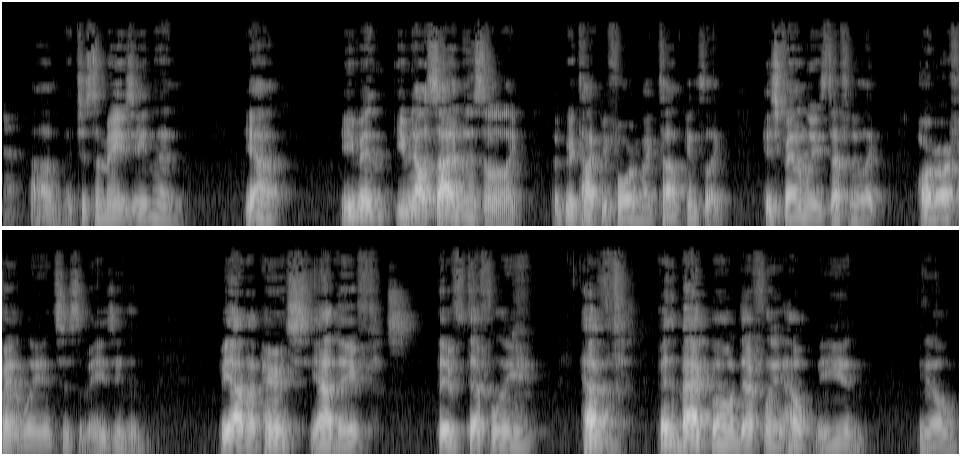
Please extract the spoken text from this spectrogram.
yeah. um, it's just amazing, and yeah, even even outside of Minnesota, like like we talked before, Mike Tompkins, like his family is definitely like part of our family. It's just amazing, and but yeah, my parents, yeah, they've they've definitely have been the backbone, definitely helped me, and you know,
